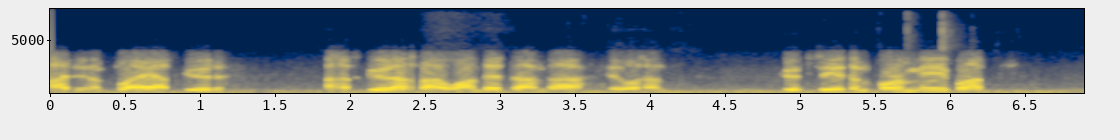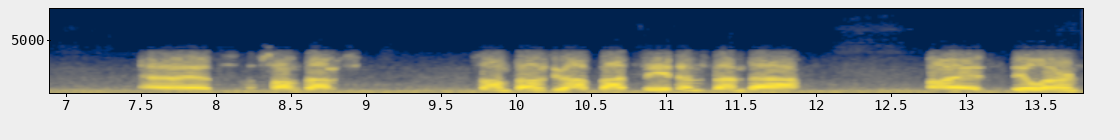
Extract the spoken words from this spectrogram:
I didn't play as good as good as I wanted, and uh, it wasn't good season for me. But uh, sometimes, sometimes you have bad seasons, and uh, I still learned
